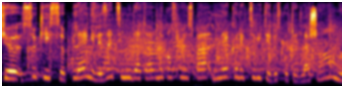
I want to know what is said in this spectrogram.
que ceux qui se plaignent et les intimidateurs ne construisent pas les collectivités. De ce côté de la Chambre,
